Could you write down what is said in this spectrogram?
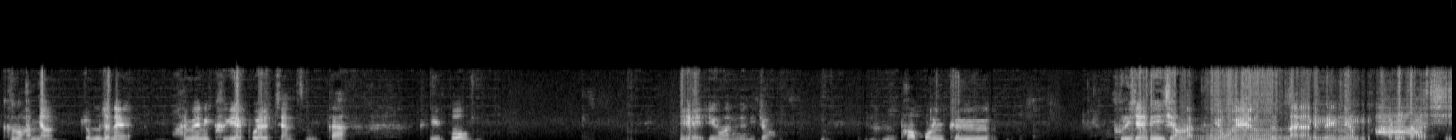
큰 화면, 좀 전에 화면이 크게 보였지 않습니까? 그리고 예, 이 화면이죠. 음, 파워포인트 프리젠테이션 같은 경우에는 끝나게 되면 바로 다시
